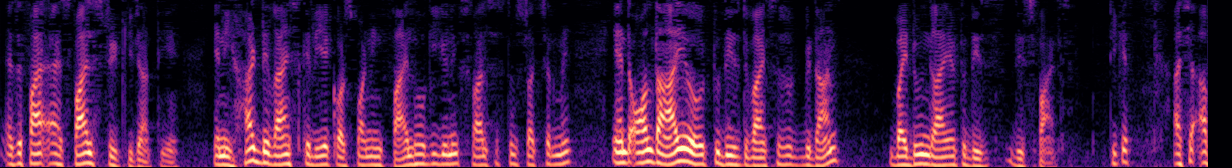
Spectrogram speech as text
as a as files treat کی جاتی ہیں یعنی ہر ڈیوائس کے لیے کورسپونڈنگ فائل ہوگی یونکس فائل سسٹم اسٹرکچر میں and all the I O to these devices would be done by doing I O to these these files ٹھیک ہے اچھا اب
